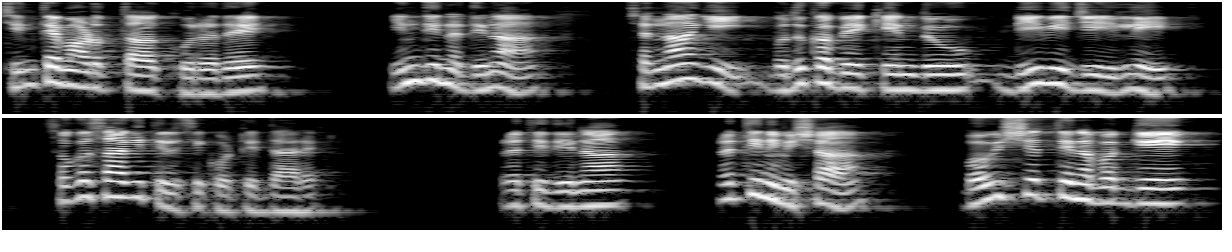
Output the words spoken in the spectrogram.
ಚಿಂತೆ ಮಾಡುತ್ತಾ ಕೂರದೆ, ಇಂದಿನ ದಿನ ಚೆನ್ನಾಗಿ ಬದುಕಬೇಕೆಂದು ಡಿ ವಿ ಜಿ ಇಲ್ಲಿ ಸೊಗಸಾಗಿ ತಿಳಿಸಿಕೊಟ್ಟಿದ್ದಾರೆ. ಪ್ರತಿದಿನ, ಪ್ರತಿ ನಿಮಿಷ ಭವಿಷ್ಯತ್ತಿನ ಬಗ್ಗೆ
